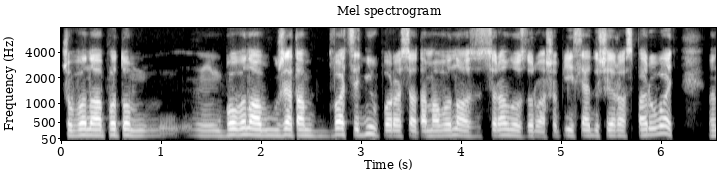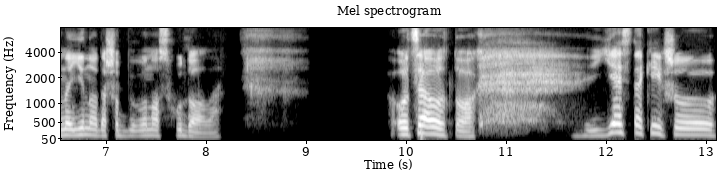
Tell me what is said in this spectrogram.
щоб вона потім, бо вона вже там 20 днів поросятам, а вона все одно здорова, щоб їй в следующий раз парувати, вона їй треба, щоб вона схудала. Оце отак. Є таких, що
